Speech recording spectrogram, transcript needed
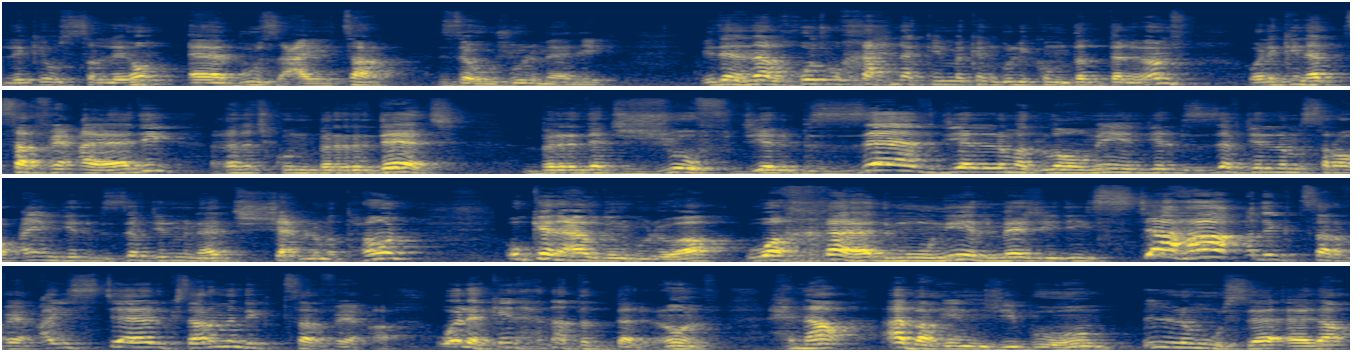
اللي كيوصل لهم أبو زعيتر زوج الملك. إذا هنا الخوت واخا حنا كما كنقول لكم ضد العنف ولكن هذه التصرفيقه هذه غادا تكون بردات. بردات الجوف ديال بزاف ديال المظلومين ديال بزاف ديال المسروقين ديال بزاف ديال من هذا الشعب المطحون. وكنعاودوا نقولوها واخا هاد منير الماجدي يستحق ديك التصرفيقه يستاهل أكثر من ديك التصرفيقة. ولكن حنا ضد العنف. حنا باغيين نجيبوهم المساءله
